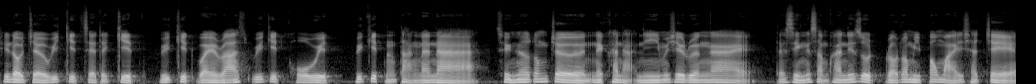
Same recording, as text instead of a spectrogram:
ที่เราเจอวิกฤตเศรษฐกิจ วิกฤตไวรัส วิกฤตโควิด วิกฤตต่างๆ นานา สิ่งที่เราต้องเจอในขณะนี้ไม่ใช่เรื่องง่าย แต่สิ่งที่สำคัญที่สุดเราต้องมีเป้าหมายที่ชัดเจน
